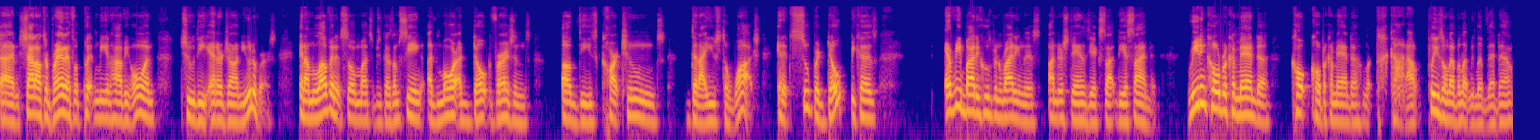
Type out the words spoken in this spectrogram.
and shout out to Brandon for putting me and Javi on to the Energon universe. And I'm loving it so much because I'm seeing a more adult versions of these cartoons that I used to watch. And it's super dope because everybody who's been writing this understands the the assignment. Reading Cobra Commander, Co- Cobra Commander, God, I, please don't ever let me live that down.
